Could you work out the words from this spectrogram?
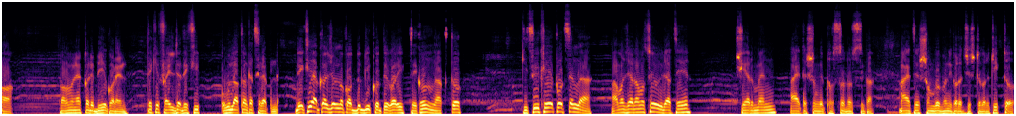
ও মনে করে বিয়ে করেন। দেখি ফাইলটা দেখি। ওগুলো আপনার কাছে রাখুন। দেখি আপনার জন্য কত কি করতে পারি। দেখুন রাত তো কিছুই খেয়ে পড়ছেন না। আমার জানা মতো ওই রাতে চেয়ারম্যান আয়াতের সঙ্গে ধস্তাধস্তিকা, আয়াতের সম্ভাবনী করার চেষ্টা করে, ঠিক তো?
